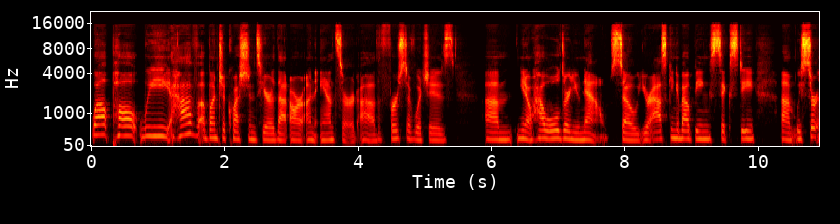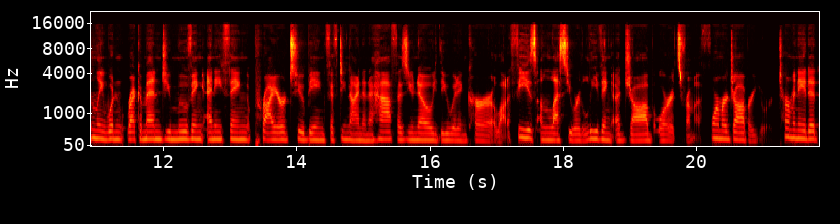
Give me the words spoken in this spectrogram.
Well, Paul, we have a bunch of questions here that are unanswered. Uh, the first of which is, um, you know, how old are you now? So you're asking about being 60. Um, we certainly wouldn't recommend you moving anything prior to being 59 and a half. As you know, you would incur a lot of fees unless you are leaving a job or it's from a former job or you were terminated.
